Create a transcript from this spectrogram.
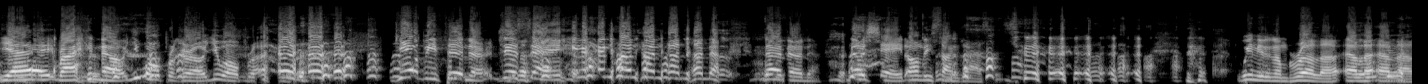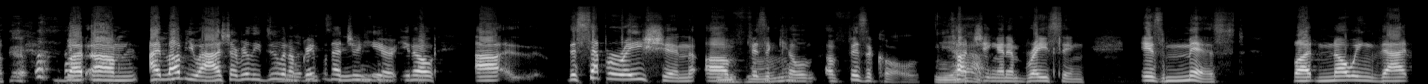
Yeah, right. No, you Oprah girl. You Oprah. Gail be thinner. Just saying. no, no, no, no, no, no, no, no. No shade. Only sunglasses. we need an umbrella. Ella, Ella. But um, I love you, Ash. I really do, and I'm grateful that you're here. You know, uh, the separation of Mhm. physical of physical Yeah. touching and embracing is missed but knowing that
